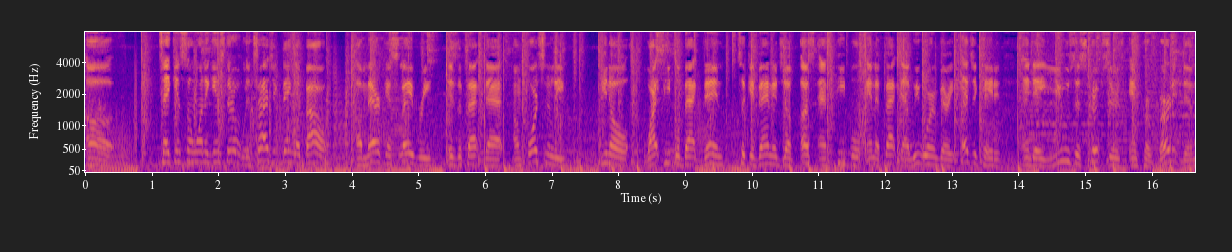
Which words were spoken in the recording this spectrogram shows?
uh, taking someone against their. The tragic thing about American slavery is the fact that, unfortunately, you know, white people back then took advantage of us as people and the fact that we weren't very educated and they used the scriptures and perverted them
